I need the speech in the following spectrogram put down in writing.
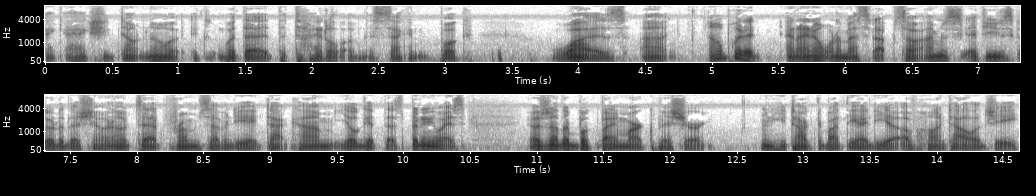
I, I actually don't know what the, the title of the second book was. Uh, I'll put it, and I don't want to mess it up. So I'm just, if you just go to the show notes at from78.com, you'll get this. But, anyways, it was another book by Mark Fisher. And he talked about the idea of hauntology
